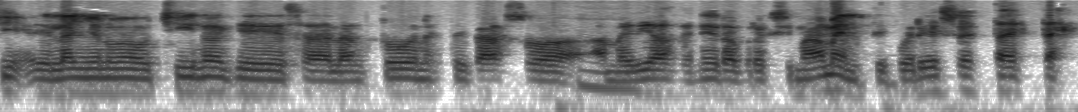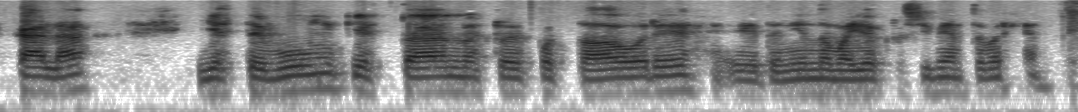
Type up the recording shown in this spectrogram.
el año nuevo chino que se adelantó en este caso a, mediados de enero aproximadamente. Por eso está esta escala y este boom que están nuestros exportadores eh, teniendo mayor crecimiento emergente.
